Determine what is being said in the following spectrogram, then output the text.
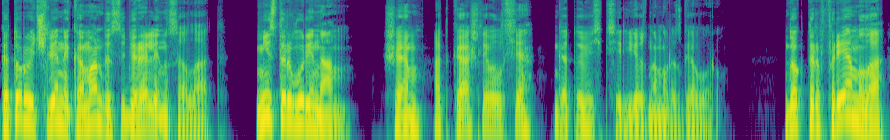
которую члены команды собирали на салат. «Мистер Вуринам!» Шем откашливался, готовясь к серьезному разговору. Доктор Фремла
